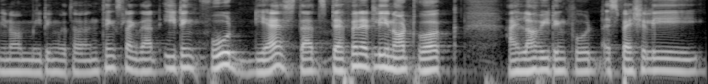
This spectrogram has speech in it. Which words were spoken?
you know meeting with her and things like that. Eating food, yes, that's definitely not work. I love eating food, especially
